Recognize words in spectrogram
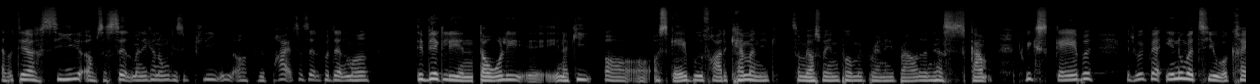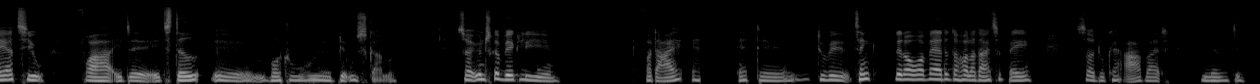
Altså det at sige om sig selv, man ikke har nogen disciplin, og bebrejde sig selv på den måde, det er virkelig en dårlig øh, energi at, at, at skabe ud fra. Det kan man ikke, som jeg også var inde på med Brené Brown, den her skam. Du kan ikke skabe, du kan ikke være innovativ og kreativ fra et, øh, et sted, øh, hvor du øh, bliver udskammet. Så jeg ønsker virkelig øh, for dig, at, at øh, du vil tænke lidt over, hvad er det, der holder dig tilbage så du kan arbejde med det,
